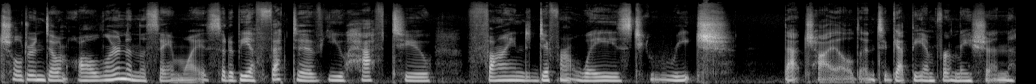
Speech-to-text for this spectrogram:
children don't all learn in the same way. So to be effective, you have to find different ways to reach that child and to get the information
